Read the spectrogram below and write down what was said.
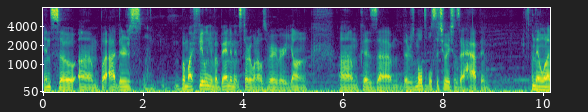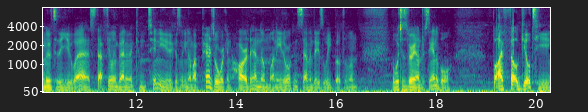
And so, um, but I, there's, but my feeling of abandonment started when I was very very young, because um, there's multiple situations that happened and then when I moved to the U.S., that feeling of abandonment continued because you know my parents were working hard. They had no money. They were working seven days a week, both of them, which is very understandable. But I felt guilty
